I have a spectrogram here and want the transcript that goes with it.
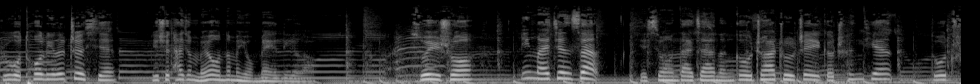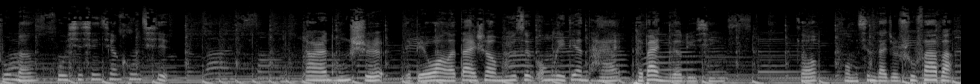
如果脱离了这些，也许它就没有那么有魅力了。所以说，阴霾渐散，也希望大家能够抓住这个春天，多出门呼吸新鲜空气。当然，同时也别忘了带上 Music Only 电台陪伴你的旅行。走，我们现在就出发吧。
